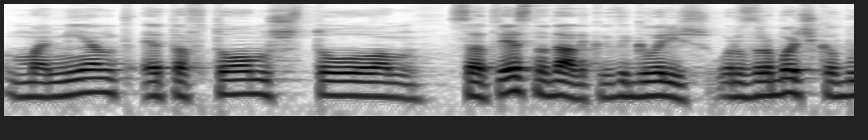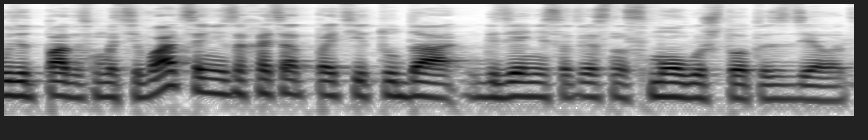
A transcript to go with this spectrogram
момент это в том, что, соответственно, да, как ты говоришь, у разработчиков будет падать мотивация, они захотят пойти туда, где они, соответственно, смогут что-то сделать.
